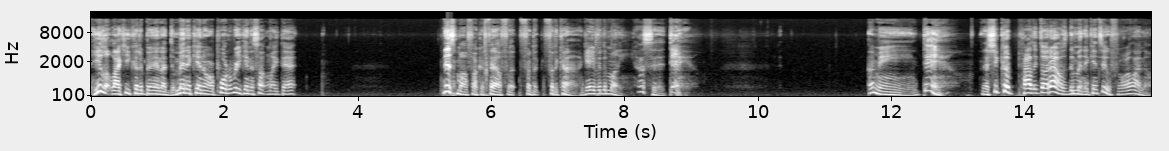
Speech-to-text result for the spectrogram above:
He looked like he could have been a Dominican or a Puerto Rican or something like that. This motherfucker fell for, for the for the con, gave her the money. I said, damn. I mean, damn. Now she could probably thought I was Dominican too, for all I know.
